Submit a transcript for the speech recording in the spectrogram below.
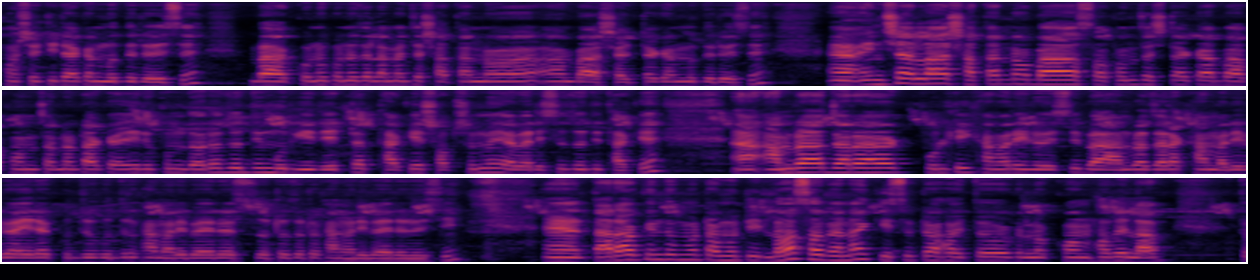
পঁয়ষট্টি টাকার মধ্যে রয়েছে বা কোনো কোনো জেলার মধ্যে সাতান্ন বা ষাট টাকার মধ্যে রয়েছে। ইনশাল্লাহ সাতান্ন বা পঞ্চাশ টাকা বা পঞ্চান্ন টাকা এরকম দরে যদি মুরগির রেটটা থাকে, সবসময় অ্যাভারেজে যদি থাকে আমরা যারা পোলট্রি খামারি রয়েছি বা আমরা যারা খামারি বাইরে, ক্ষুদ্র ক্ষুদ্র খামারি বাইরে, ছোটো ছোটো খামারি বাইরে রয়েছি তারাও কিন্তু মোটামুটি লস হবে না, কিছুটা হয়তো কম হবে লাভ। তো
